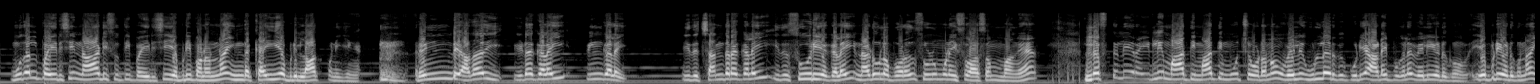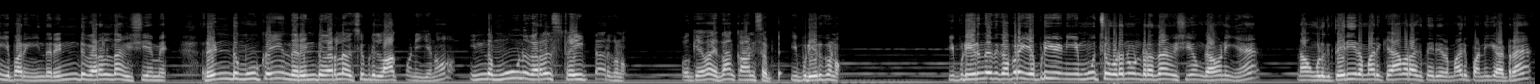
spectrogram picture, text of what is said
முதல் பயிற்சி நாடி சுற்றி பயிற்சி எப்படி பண்ணணும்னா இந்த கையை அப்படி லாக் பண்ணிக்கோங்க. ரெண்டு அதாவது இடக்கலை பிங்கலை இது சந்திரக்கலை இது சூரியக்கலை நடுவில் போகிறது சுழுமுனை சுவாசம்பாங்க. லெஃப்ட்லேயும் ரைட்லேயும் மாற்றி மாற்றி மூச்சை விடணும் வெளி உள்ளே இருக்கக்கூடிய அடைப்புகளை வெளியெடுக்கும். எப்படி எடுக்கணும்னா இங்கே பாருங்கள் இந்த ரெண்டு விரல் தான் விஷயமே. ரெண்டு மூக்கையும் இந்த ரெண்டு விரலை வச்சு இப்படி லாக் பண்ணிக்கணும். இந்த மூணு விரல் ஸ்ட்ரைட்டாக இருக்கணும். ஓகேவா இதுதான் கான்செப்ட் இப்படி இருக்கணும். இப்படி இருந்ததுக்கப்புறம் எப்படி நீங்கள் மூச்சை விடணுன்றதான் விஷயம் கவனிங்க. நான் உங்களுக்கு தெரிகிற மாதிரி கேமராவுக்கு தெரிகிற மாதிரி பண்ணி காட்டுறேன்.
